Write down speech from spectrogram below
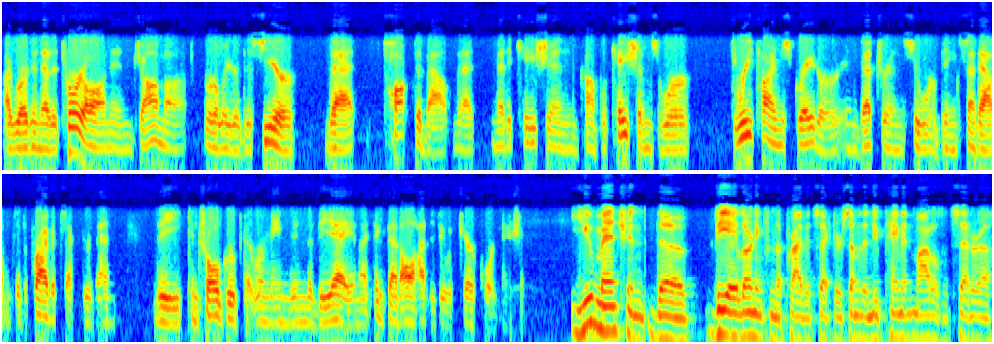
I wrote an editorial on in JAMA earlier this year that talked about that medication complications were three times greater in veterans who were being sent out into the private sector than the control group that remained in the VA. And I think that all had to do with care coordination. You mentioned the VA learning from the private sector, some of the new payment models, et cetera.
